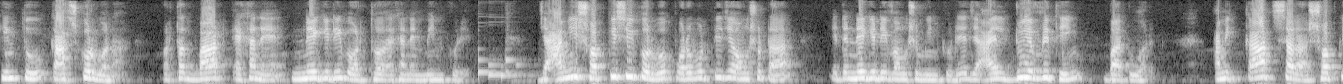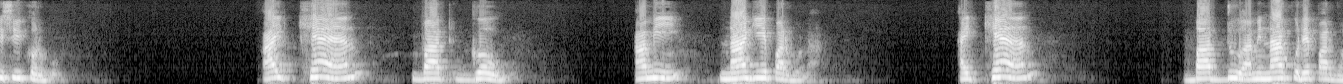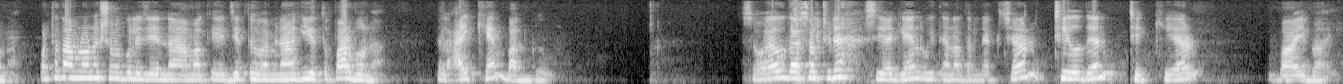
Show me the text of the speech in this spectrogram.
কিন্তু কাজ করব না। অর্থাৎ বাট এখানে নেগেটিভ অর্থ এখানে মিন করে। যে আমি সবকিছুই করব, পরবর্তী যে অংশটা, এটা নেগেটিভ অংশ মিন করে যে I do everything but work আমি কাজ ছাড়া সবকিছুই করব। আই ক্যান বাট গো আমি না গিয়ে পারব না। আই ক্যান বাট ডু আমি না করে পারব না। অর্থাৎ আমরা অনেক সময় বলি যে, না, আমাকে যেতে হবে, আমি না গিয়ে তো পারব না। তাহলে I can but go So well, that's all today. See you again with another lecture. Till then, take care. Bye bye.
